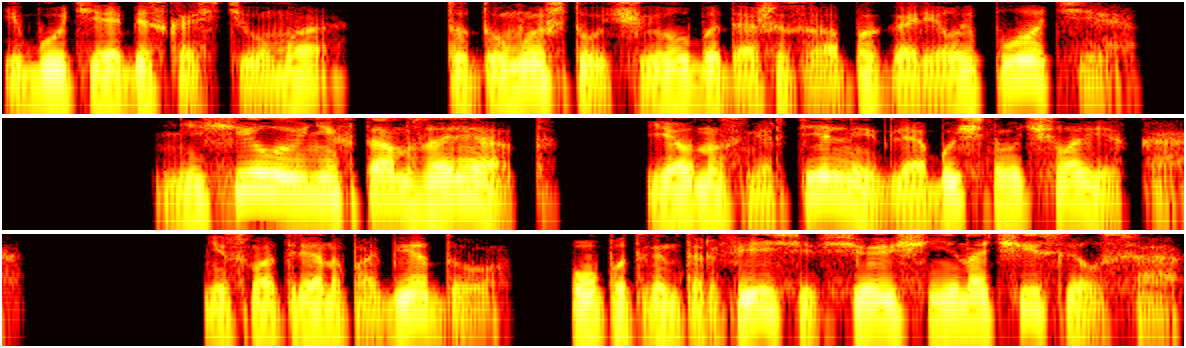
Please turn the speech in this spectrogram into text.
и будь я без костюма, то думаю, что учуял бы даже запах горелой плоти. Нехилый у них там заряд, явно смертельный для обычного человека. Несмотря на победу, опыт в интерфейсе все еще не начислился,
